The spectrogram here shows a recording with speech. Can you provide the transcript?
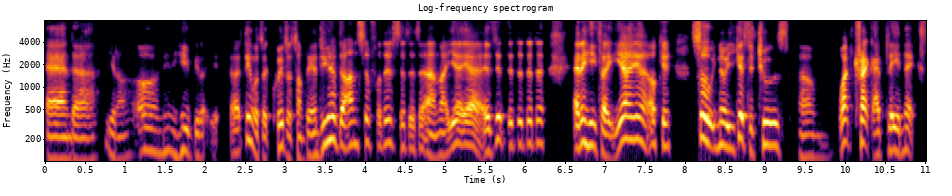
and uh, you know oh and then he'd be like I think it was a quiz or something. And do you have the answer for this? Da. I'm like yeah yeah is it and then he's like yeah yeah okay. So you know you get to choose um what track I play next.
